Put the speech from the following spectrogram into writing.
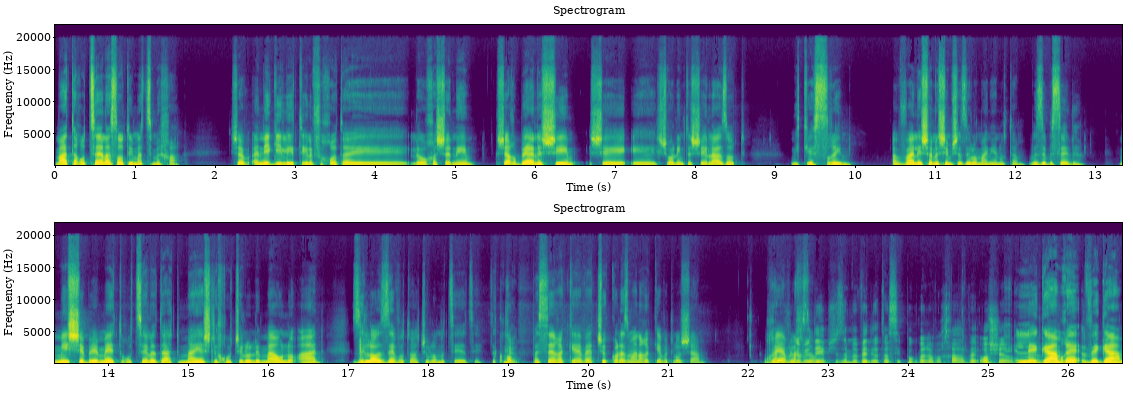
מה אתה רוצה לעשות עם עצמך? עכשיו, אני גיליתי, לפחות אה, לאורך השנים, שהרבה אנשים ששואלים את השאלה הזאת, מתייסרים. אבל יש אנשים שזה לא מעניין אותם, וזה בסדר. מי שבאמת רוצה לדעת מהי השליחות שלו, למה הוא נועד, זה לא עוזב אותו עד שהוא לא מוצא את זה. זה כמו כן. פסי רכבת, שכל הזמן הרכבת לא שם. הוא חייב לחזור. ואנחנו גם יודעים שזה מביא לי יותר סיפוק ורווחה ואושר. לגמרי, ו... וגם,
